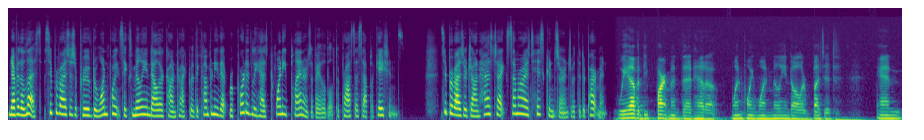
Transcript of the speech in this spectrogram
Nevertheless, supervisors approved a $1.6 million contract with a company that reportedly has 20 planners available to process applications. Supervisor John Haschak summarized his concerns with the department. We have a department that had a $1.1 million budget, and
